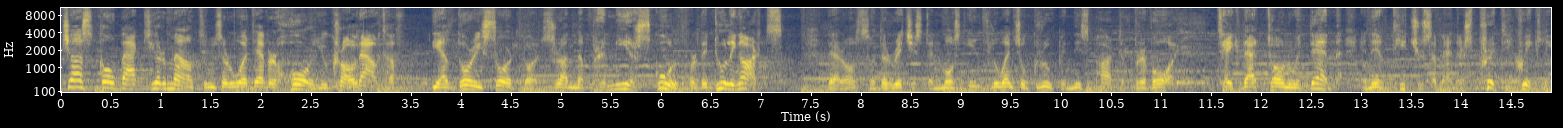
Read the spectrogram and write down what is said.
Just go back to your mountains or whatever hole you crawled out of. The Aldori Sword Lords run the premier school for the dueling arts. They're also the richest and most influential group in this part of Brevoy. Take that tone with them, and they'll teach you some manners pretty quickly.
